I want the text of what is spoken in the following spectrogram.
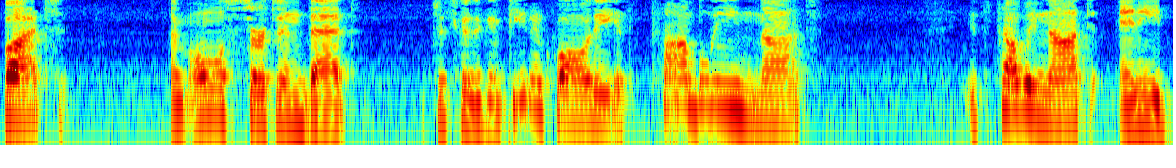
but I'm almost certain that just because it competes in quality, it's probably not. It's probably not any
